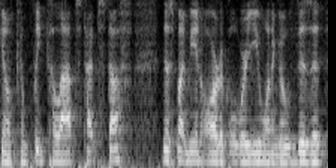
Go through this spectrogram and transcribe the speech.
you know complete collapse type stuff this might be an article where you want to go visit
